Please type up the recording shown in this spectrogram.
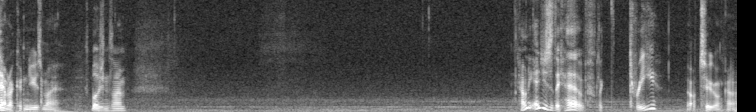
Damn, I couldn't use my explosion time. How many edges do they have? Like three? Oh, two, okay.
